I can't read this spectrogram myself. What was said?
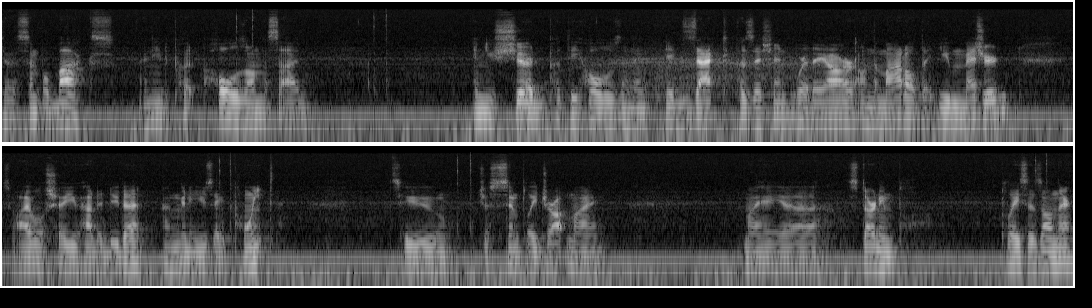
Got a simple box. I need to put holes on the side and you should put the holes in an exact position where they are on the model that you measured. So I will show you how to do that. I'm going to use a point to just simply drop my my uh, starting pl places on there.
